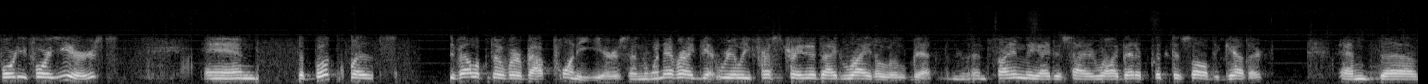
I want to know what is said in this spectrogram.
44 years, and the book was developed over about 20 years. And whenever I'd get really frustrated, I'd write a little bit. And finally, I decided, well, I better put this all together and uh,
